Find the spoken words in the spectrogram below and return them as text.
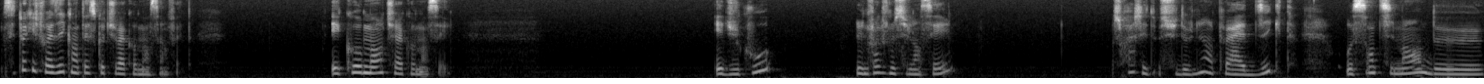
c'est toi qui choisis quand est-ce que tu vas commencer en fait. Et comment tu as commencé. Et du coup, une fois que je me suis lancée, je crois que je suis devenue un peu addict au sentiment de...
